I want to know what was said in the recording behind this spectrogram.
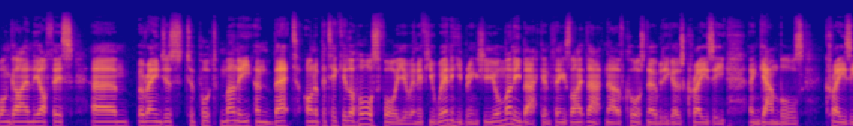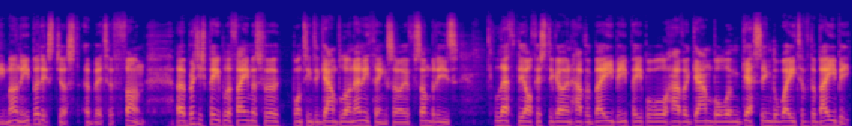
one guy in the office um, arranges to put money and bet on a particular horse for you. And if you win, he brings you your money back and things like that. Now, of course, nobody goes crazy and gambles crazy money, but it's just a bit of fun. Uh, British people are famous for wanting to gamble on anything. So if somebody's left the office to go and have a baby, people will have a gamble and guessing the weight of the baby.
